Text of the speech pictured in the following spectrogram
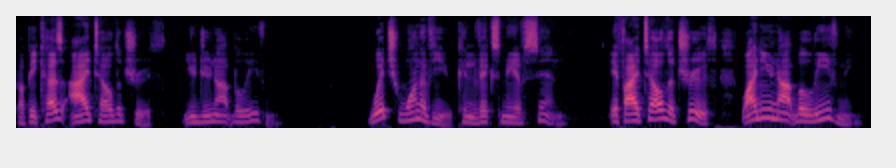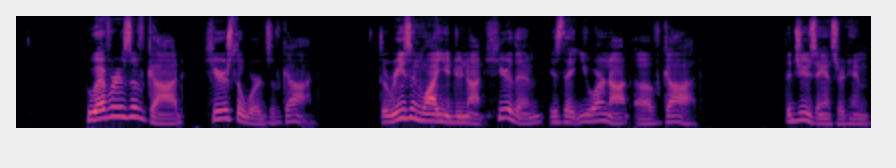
But because I tell the truth, you do not believe me. Which one of you convicts me of sin? If I tell the truth, why do you not believe me? Whoever is of God hears the words of God. The reason why you do not hear them is that you are not of God. The Jews answered him,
